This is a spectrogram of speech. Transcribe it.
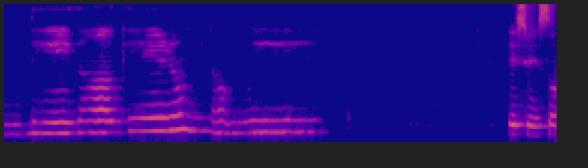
നിന്നീതാ കേഴും നമ്മേ. യേശുവേ യേശുവേ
